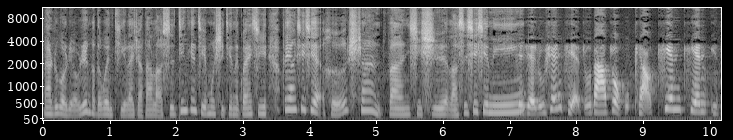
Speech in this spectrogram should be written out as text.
那如果有任何的问题来找到老师，今天节目时间的关系，非常谢谢和善分析师老师，谢谢您，谢谢如萱姐，祝大家做股票天天一直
